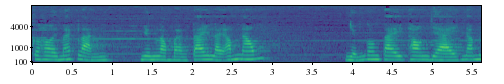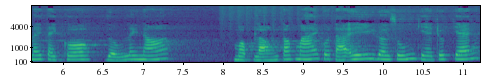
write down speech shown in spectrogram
có hơi mát lạnh, nhưng lòng bàn tay lại ấm nóng. Những ngón tay thon dài nắm lấy tay cô, giữ lấy nó. Một lọn tóc mái của tả ý rơi xuống che trước chán.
